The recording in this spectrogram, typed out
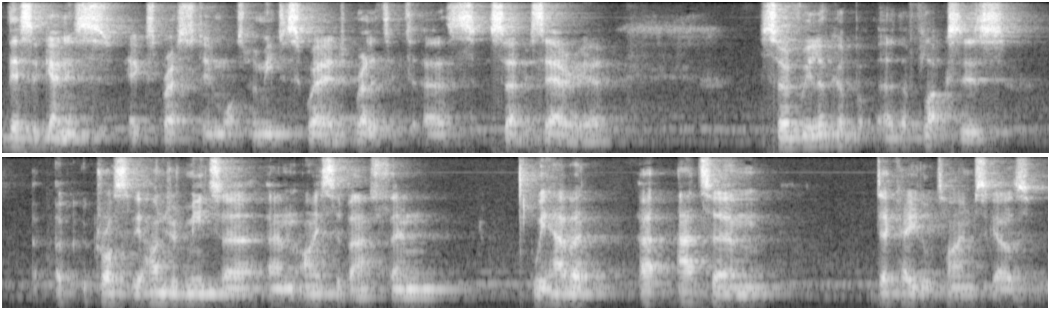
this again is expressed in watts per meter squared relative to Earth's surface area. So if we look at the fluxes across the 100 meter um, isobath, then we have a, at, at um, decadal timescales,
